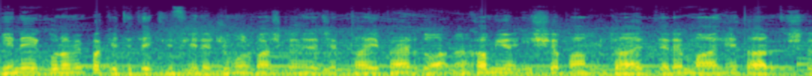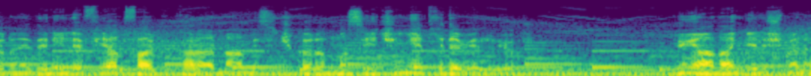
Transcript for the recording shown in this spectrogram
Yeni ekonomi paketi teklifiyle Cumhurbaşkanı Recep Tayyip Erdoğan'a kamuya iş yapan müteahhitlere maliyet artışları nedeniyle fiyat farkı kararnamesi çıkarılması için yetki de veriliyor. Dünyadan gelişmeler.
